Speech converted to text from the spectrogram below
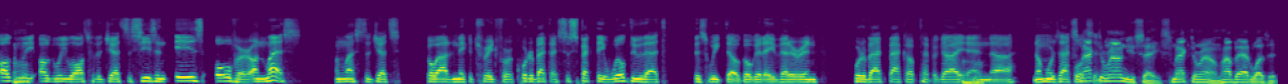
Ugly, ugly loss for the Jets. The season is over unless unless the Jets go out and make a trade for a quarterback. I suspect they will do that this week, though. Go get a veteran quarterback, backup type of guy, and uh, no more Zach Wilson. Smacked around, you say. Smacked around. How bad was it?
